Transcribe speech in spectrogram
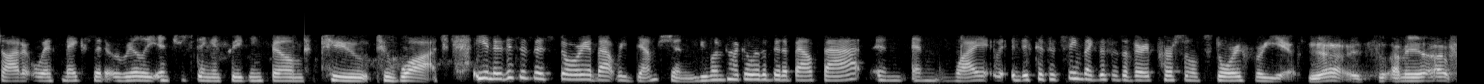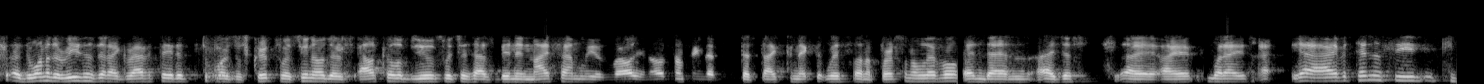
shot it with makes it a really interesting, intriguing film to, to watch. You know, this is a story about redemption. You want to talk a little bit about that and, and why? Because it seems like this is a very personal story for you. Yeah, it's. I mean, I've, uh, one of the reasons that I gravitated towards the script was, you know, there's alcohol abuse, which has been in my family as well. You know, something that that I connected with on a personal level, and then I just, I, I what I, I yeah, I have a tendency to,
